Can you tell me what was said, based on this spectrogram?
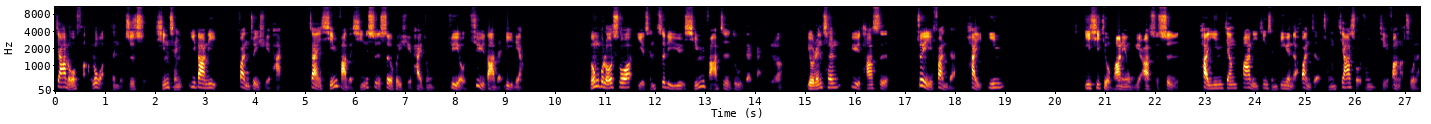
加罗法洛等的支持，形成意大利犯罪学派，在刑法的刑事社会学派中具有巨大的力量。隆布罗梭也曾致力于刑罚制度的改革，有人称誉他是罪犯的派因。一七九八年五月二十四日。帕因将巴黎精神病院的患者从枷锁中解放了出来。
